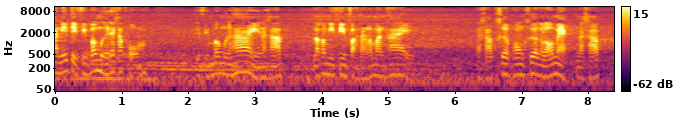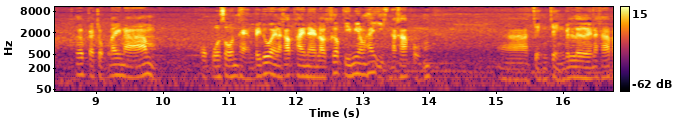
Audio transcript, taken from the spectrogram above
คันนี้ติดฟิล์มเบ้ามือได้วยครับ ผม ติดฟิล์มเบ้ามือให้นะครับ แล้วก็มีฟิล์มฝาถังน้ำมันให้ นะครับ เคลือบห้องเครื่องล้อแม็กนะครับ เคลือบกระจกไล่น้ำอบโอโซนแถมไปด้วยนะครับ ภายในเราเคลือบพรีเมียมให้อีกนะครับ ผมเจ๋งๆไปเลยนะครับ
